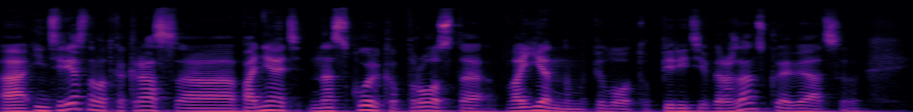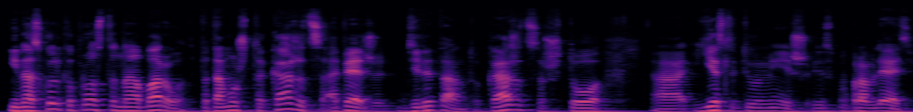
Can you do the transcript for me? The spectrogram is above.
А, интересно вот как раз а, понять, насколько просто военному пилоту перейти в гражданскую авиацию, и насколько просто наоборот. Потому что кажется, опять же, дилетанту кажется, что а, если ты умеешь управлять,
